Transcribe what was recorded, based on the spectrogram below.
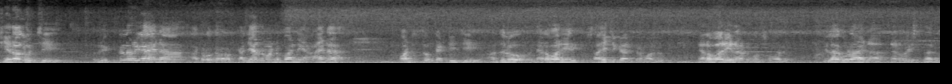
చీరాలు వచ్చి రెగ్యులర్గా ఆయన అక్కడ ఒక కళ్యాణ మండపాన్ని ఆయన ఫండ్స్తో కట్టించి అందులో నెలవారీ సాహిత్య కార్యక్రమాలు నెలవారీ నాటకోత్సవాలు. ఇలా కూడా ఆయన నిర్వహిస్తున్నారు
